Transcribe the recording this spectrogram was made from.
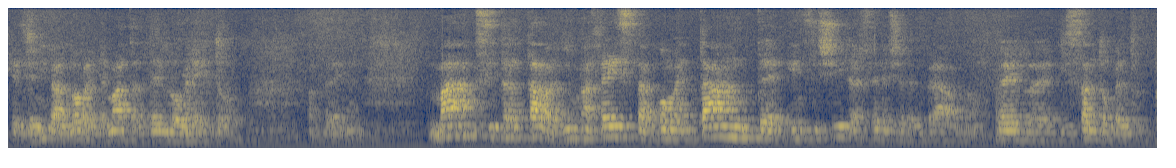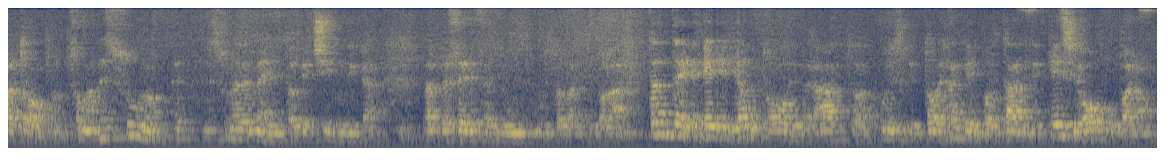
che veniva allora chiamata dell'Oreto, va bene, ma si trattava di una festa come tante in Sicilia se ne celebravano per il santo patrono, insomma nessuno, nessun elemento che ci indica la presenza di un culto particolare. Tant'è che gli autori, peraltro, alcuni scrittori anche importanti che si occupano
